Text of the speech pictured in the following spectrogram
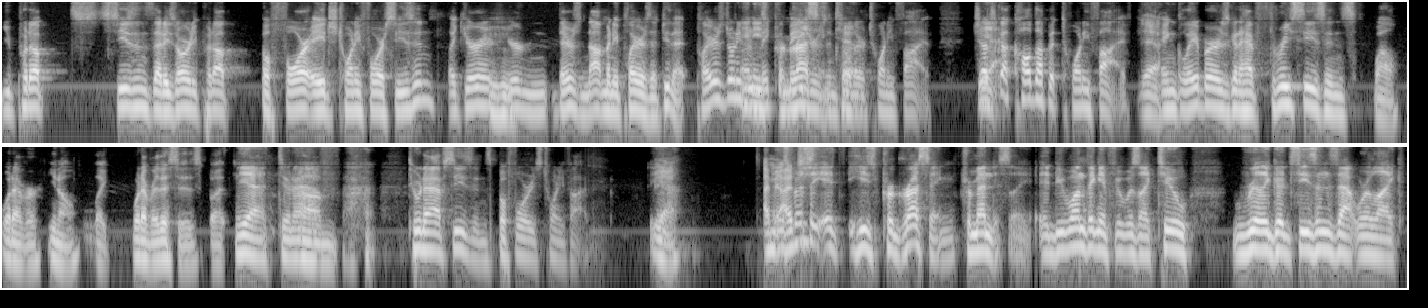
you put up seasons that he's already put up before age twenty four season. Like you're Mhm. you're there's not many players that do that. Players don't even make the majors progressing, until too. they're twenty five. Judge Yeah. got called up at twenty five. yeah, and Gleyber is going to have three seasons. Well, whatever, you know, like whatever this is, but yeah, two and a half. Um, two and a half seasons before he's 25. yeah. I mean, I just especially it, he's progressing tremendously. It'd be one thing if it was like two really good seasons that were like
